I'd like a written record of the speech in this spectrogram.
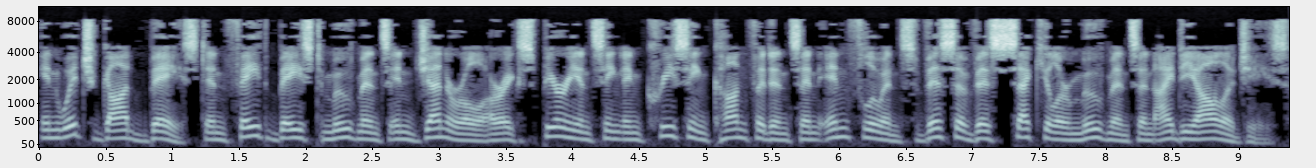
in which God-based and faith-based movements in general are experiencing increasing confidence and influence vis-a-vis -vis secular movements and ideologies.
